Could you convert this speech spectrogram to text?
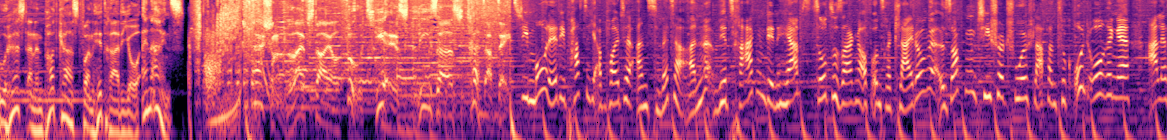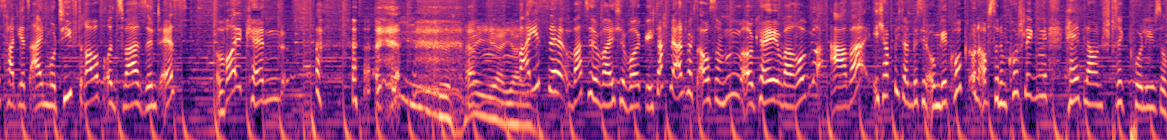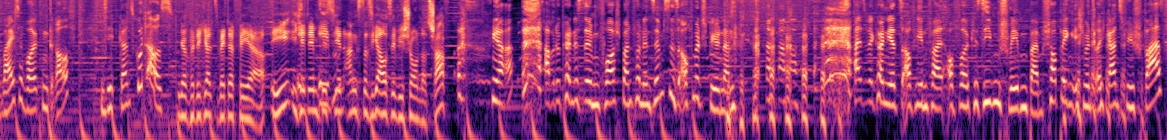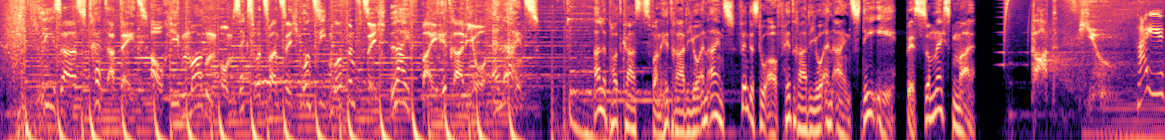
Du hörst einen Podcast von Hitradio N1. Fashion, Lifestyle, Food. Hier ist Lisas Trend Update. Die Mode, die passt sich ab heute ans Wetter an. Wir tragen den Herbst sozusagen auf unserer Kleidung. Socken, T-Shirt, Schuhe, Schlafanzug und Ohrringe. Alles hat jetzt ein Motiv drauf und zwar sind es Wolken. Weiße, watteweiche Wolken. Ich dachte mir anfangs auch so, hm, okay, warum? Aber ich habe mich dann ein bisschen umgeguckt und auf so einem kuscheligen, hellblauen Strickpulli so weiße Wolken drauf. Sieht ganz gut aus. Ja, für dich als Wetterfair. Eh, ich hätte ein E- bisschen Angst, dass ich aussehe wie Sean das schafft. Ja, aber du könntest im Vorspann von den Simpsons auch mitspielen dann. also wir können jetzt auf jeden Fall auf Wolke 7 schweben beim Shopping. Ich wünsche euch ganz viel Spaß. Lisas Trend Update. Auch jeden Morgen um 6.20 Uhr und 7.50 Uhr. Live bei Hitradio N1. Alle Podcasts von Hitradio N1 findest du auf hitradio n1.de. Bis zum nächsten Mal. Pod You. Hi!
